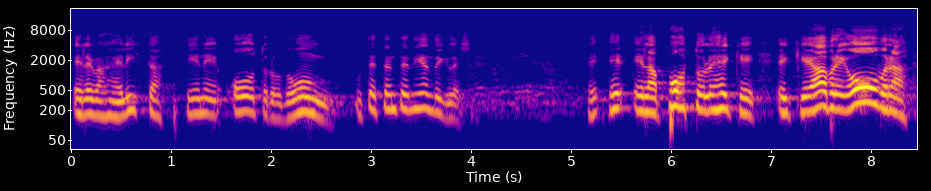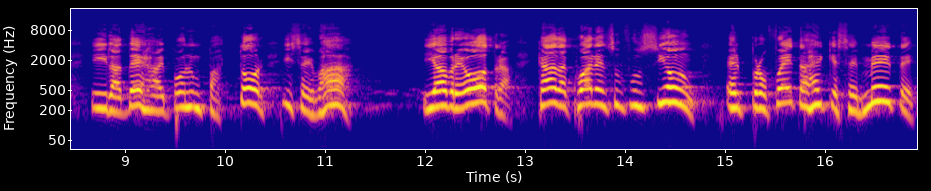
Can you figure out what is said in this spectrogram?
El evangelista tiene otro don. ¿Usted está entendiendo, iglesia? El, apóstol es el que, el que abre obra y la deja y pone un pastor y se va. Y abre otra, cada cual en su función. El profeta es el que se mete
